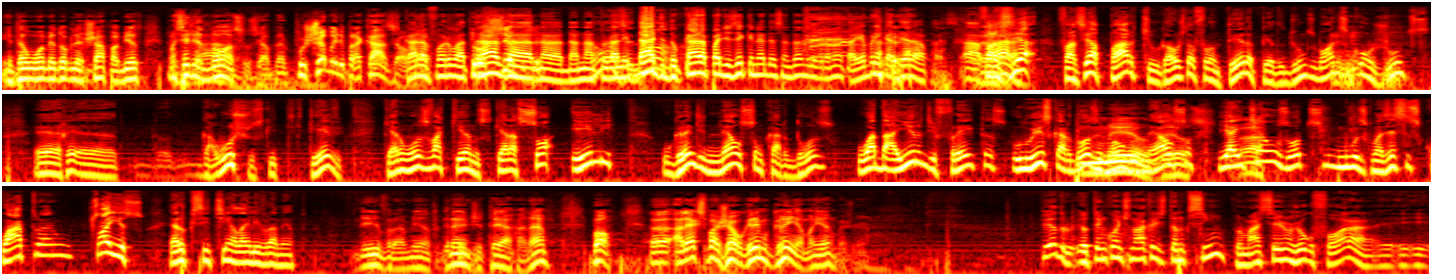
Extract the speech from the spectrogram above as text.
Então o homem é doble chapa mesmo. Mas ele é nosso, Zé Alberto. Puxamos ele para casa, Zé Os caras foram atrás da, na, da, naturalidade não, não. do cara para dizer que não é descendente do livramento. Aí é brincadeira, rapaz. Ah, fazia, fazia parte, o Gaúcho da Fronteira, Pedro, de um dos maiores uhum. conjuntos é, é, gaúchos que, que teve que eram os vaquianos, que era só ele, o grande Nelson Cardoso, o Adair de Freitas, o Luiz Cardoso, irmão Meu do Nelson, Deus. e aí ah. tinha os outros músicos, mas esses quatro eram só isso, era o que se tinha lá em Livramento. Livramento, grande terra, né? Bom, uh, Alex Bajel, o Grêmio ganha amanhã, Bajel. Pedro, eu tenho que continuar acreditando que sim, por mais que seja um jogo fora,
